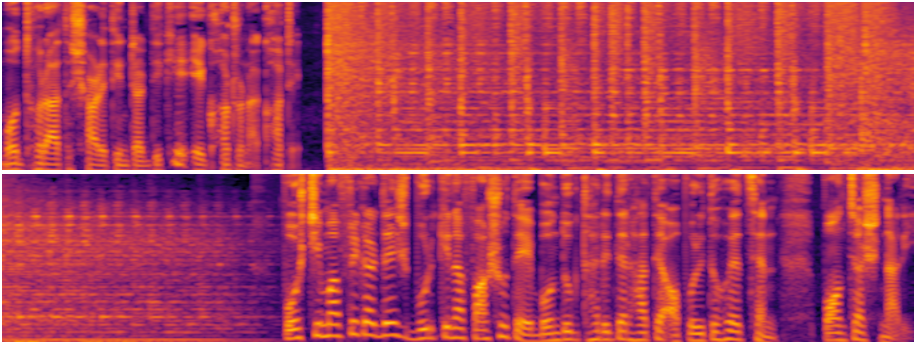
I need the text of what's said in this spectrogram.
মধ্যরাত সাড়ে তিনটার দিকে এ ঘটনা ঘটে। পশ্চিম আফ্রিকার দেশ বুরকিনা ফাঁসোতে বন্দুকধারীদের হাতে অপহৃত হয়েছেন পঞ্চাশ নারী।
